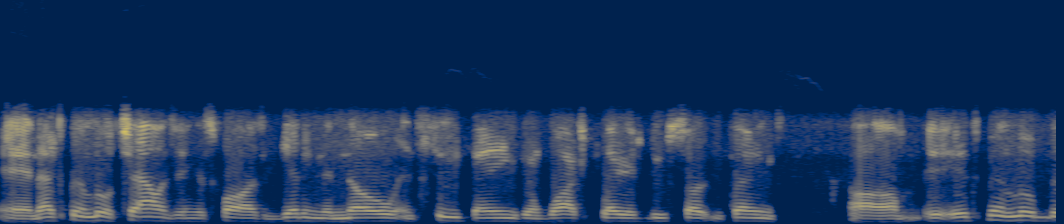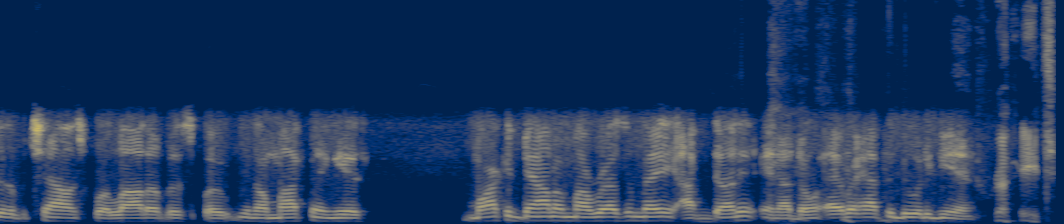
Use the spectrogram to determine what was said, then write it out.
and that's been a little challenging as far as getting to know and see things and watch players do certain things. Um, it, it's been a little bit of a challenge for a lot of us, but you know, my thing is mark it down on my resume. I've done it, and I don't ever have to do it again. Right.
